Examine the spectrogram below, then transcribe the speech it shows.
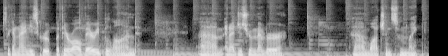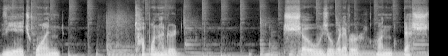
It's like a 90s group, but they were all very blonde. Um, and I just remember um, watching some like VH1 top 100 shows or whatever on best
